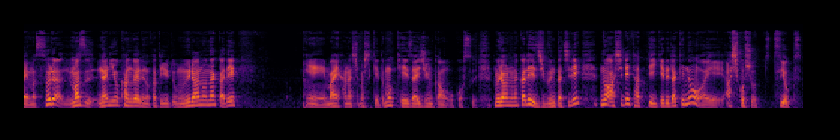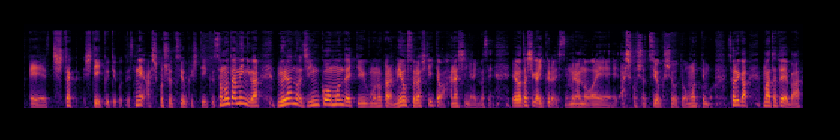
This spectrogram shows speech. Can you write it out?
えます。それはまず何を考えるのかというと、村の中で、えー、前話しましたけれども、経済循環を起こす。村の中で自分たちで、の足で立っていけるだけの、えー、足腰を強く、えー、した、していくということですね。足腰を強くしていく。そのためには、村の人口問題というものから目をそらしていたは話になりません。えー、私がいくらですね、村の、えー、足腰を強くしようと思っても、それが、まあ、例えば、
